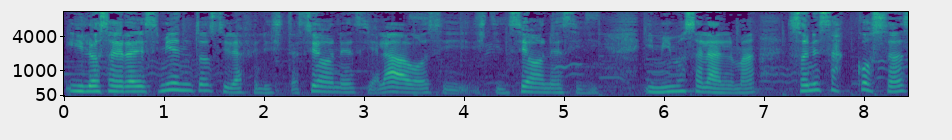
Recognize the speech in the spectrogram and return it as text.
y los agradecimientos y las felicitaciones y halagos y distinciones y, y mimos al alma son esas cosas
